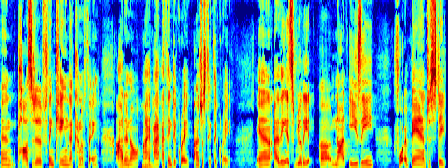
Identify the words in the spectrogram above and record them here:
and positive thinking, that kind of thing. I don't know. I, I, I think they're great. I just think they're great, and I think it's really uh, not easy for a band to stay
